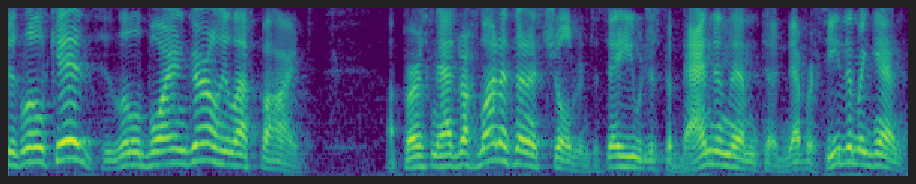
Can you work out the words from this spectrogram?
his little kids, his little boy and girl he left behind. A person has Rahmanas on his children. To say he would just abandon them to never see them again,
